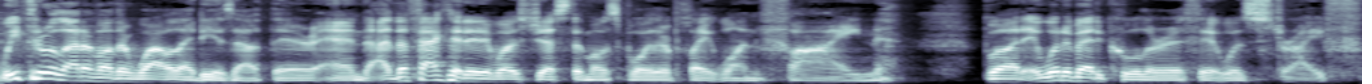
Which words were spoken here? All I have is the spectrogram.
We threw a lot of other wild ideas out there, and uh, the fact that it was just the most boilerplate one, fine. But it would have been cooler if it was Strife,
